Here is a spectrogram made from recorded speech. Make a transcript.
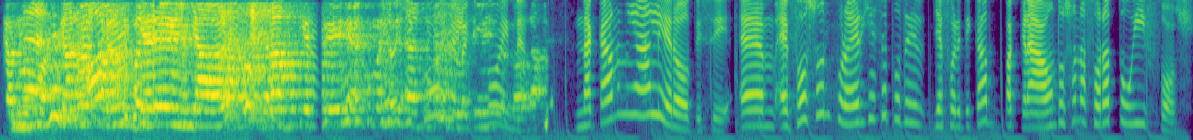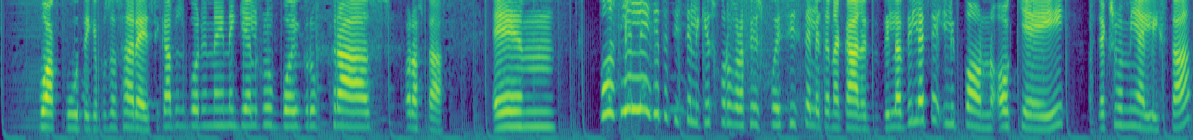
Κάνουμε, Ναι. κάνουμε, Κάνουμε κάνουμε στο trailer. για φωτογράφους γιατί έχουμε Λογικό έχουμε είναι, εξελίσσει λογικό είναι. τώρα. Να κάνω μια άλλη ερώτηση. Εμ, εφόσον προέρχεστε από δε- διαφορετικά background όσον αφορά το ύφος που ακούτε και που σας αρέσει. Κάποιος μπορεί να είναι girl group, boy group, crush, όλα αυτά. Εμ, πώς διαλέγετε τις τελικές χορογραφίες που εσείς θέλετε να κάνετε; Δηλαδή λέτε, λοιπόν, οκ, θα φτιάξουμε μια λίστα.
